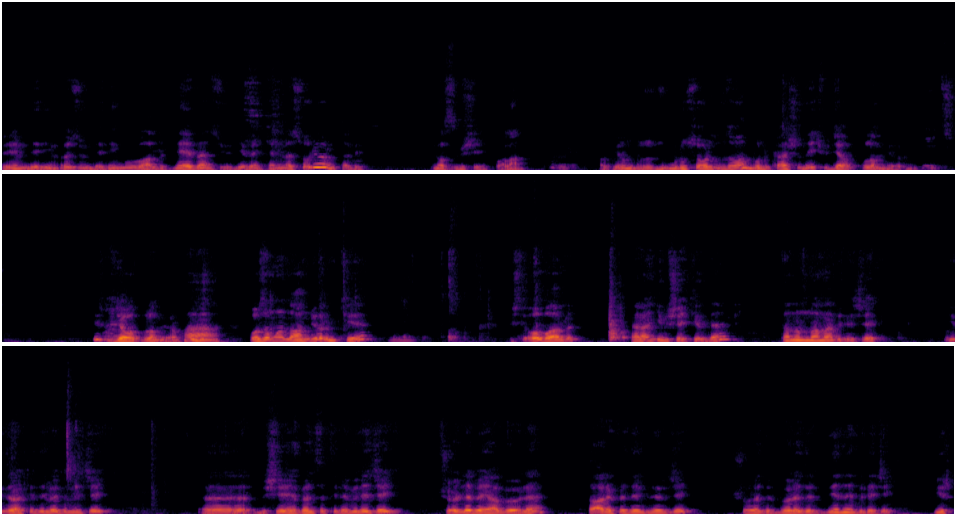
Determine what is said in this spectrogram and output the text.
benim dediğim, özüm dediğim bu varlık neye benziyor diye ben kendime soruyorum tabii ki. Nasıl bir şey falan. Bakıyorum bunu, bunu sorduğum zaman bunun karşılığında hiçbir cevap bulamıyorum. Hiç. Hiçbir Aynen. cevap bulamıyorum. Ha, o zaman da anlıyorum ki işte o varlık herhangi bir şekilde tanımlanabilecek, idrak edilebilecek, eee, bir şeye benzetilebilecek, şöyle veya böyle tarif edilebilecek, şöyledir, böyledir denebilecek bir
